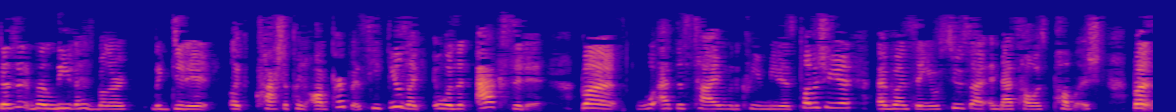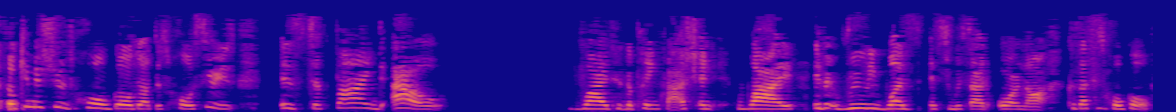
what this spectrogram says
doesn't believe that his brother like did it like crash the plane on purpose. He feels like it was an accident. But at this time, when the Korean media is publishing it, everyone's saying it was suicide, and that's how it was published. But so Kim Min Jun's whole goal throughout this whole series is to find out why did the plane crash and why if it really was a suicide or not because that's his whole goal.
